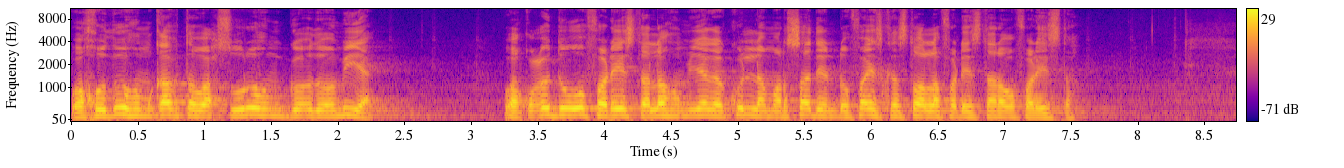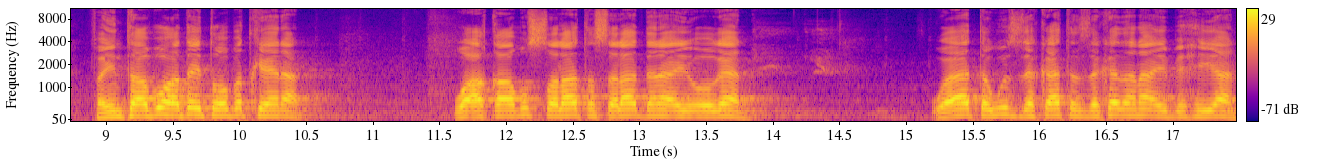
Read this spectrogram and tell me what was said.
Wakhuduuhum qabta waxsuruuhum go-doomiya waqcuduu u fadhiista lahum iyaga kula marsadin dhufays kastoo la fadhiistana u fadhiista. Fain taabuu hadday toobad keenaan wa aqaamuu salaata salaadana ay oogaan wa aatowu zakaata zakadana ay bixiyaan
